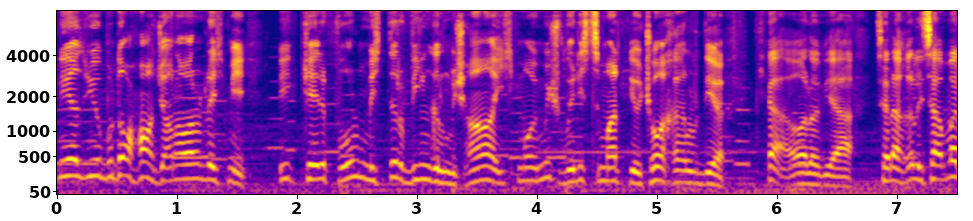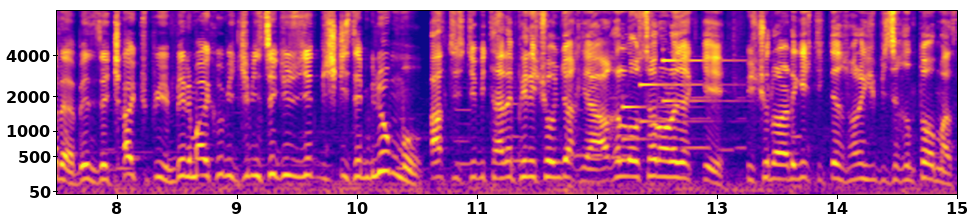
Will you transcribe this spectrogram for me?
Ne yazıyor burada? Aha canavarın resmi. Be careful Mr. Wingle'mış. Ha ismi oymuş. Very smart diyor. Çok akıllı diyor. Ya oğlum ya. Sen akıllıysan var ya ben zeka küpüyüm. Benim IQ'm 2872 sen biliyor musun? Alt üstü bir tane peliş oyuncak ya. Akıllı olsan olacak ki. Biz şuraları geçtikten sonra hiçbir sıkıntı olmaz.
